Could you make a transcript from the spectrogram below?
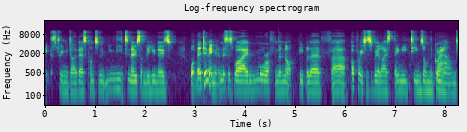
extremely diverse continent. You need to know somebody who knows what they're doing, and this is why more often than not, people have uh, operators have realised they need teams on the ground.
